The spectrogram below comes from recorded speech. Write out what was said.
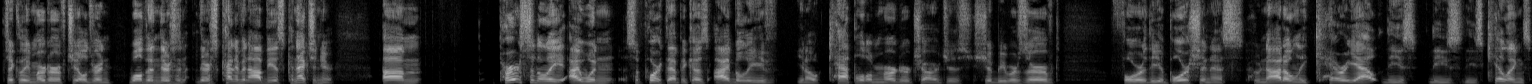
particularly murder of children, well then there's an there's kind of an obvious connection here. Um, personally, I wouldn't support that because I believe you know capital murder charges should be reserved for the abortionists who not only carry out these these these killings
